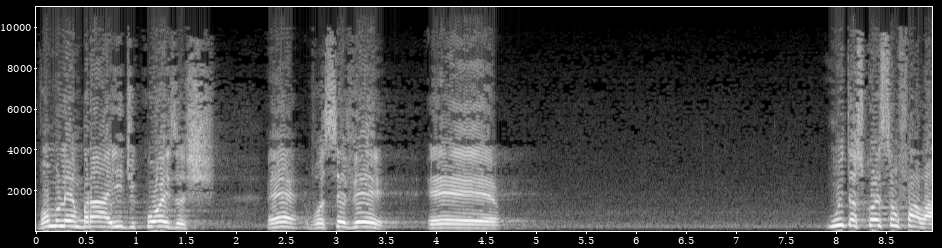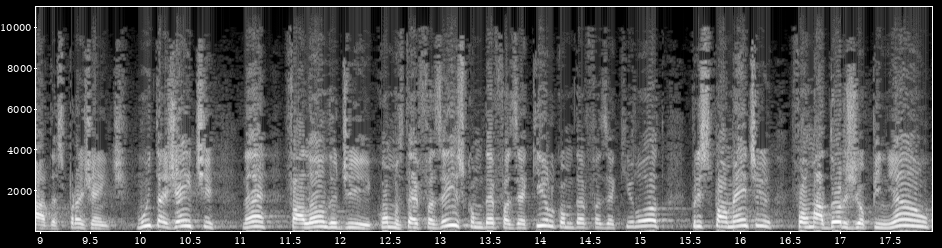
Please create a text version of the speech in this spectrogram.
Vamos lembrar aí de coisas. É, você vê é, muitas coisas são faladas para gente. Muita gente, né, falando de como deve fazer isso, como deve fazer aquilo, como deve fazer aquilo outro. Principalmente formadores de opinião,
